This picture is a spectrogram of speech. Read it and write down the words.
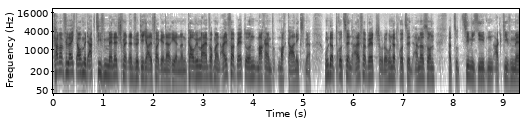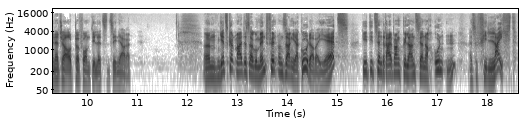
kann man vielleicht auch mit aktivem Management nicht wirklich Alpha generieren. Dann kaufe ich mir einfach mein Alphabet und mache mach gar nichts mehr. 100% Alphabet oder 100% Amazon hat so ziemlich jeden aktiven Manager outperformed die letzten zehn Jahre. Ähm, jetzt könnte man halt das Argument finden und sagen, ja gut, aber jetzt geht die Zentralbankbilanz ja nach unten. Also vielleicht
